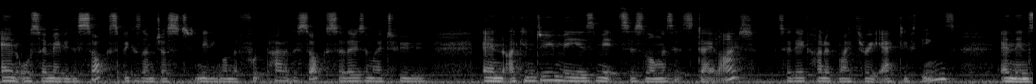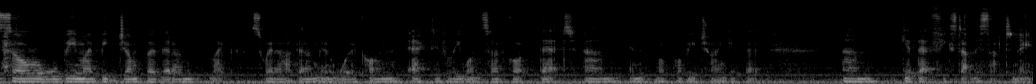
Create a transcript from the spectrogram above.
and also maybe the socks because I'm just knitting on the foot part of the socks. So those are my two. And I can do Mia's mitts as long as it's daylight. So they're kind of my three active things. And then Sorrel will be my big jumper that I'm like sweater that I'm going to work on actively once I've got that. Um, and I'll probably try and get that um, get that fixed up this afternoon.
